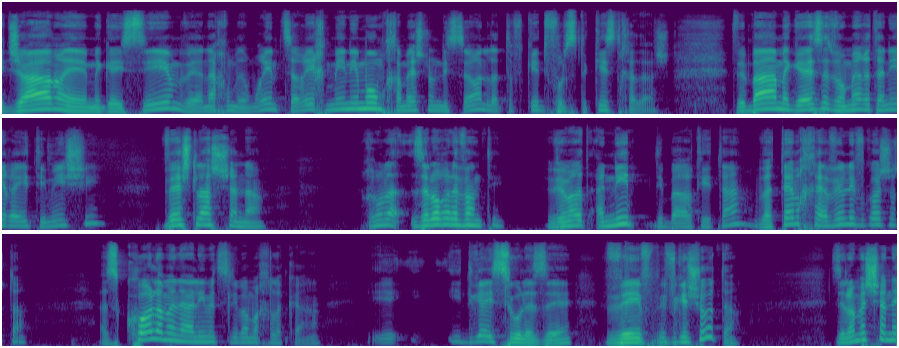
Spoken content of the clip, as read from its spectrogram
uh, uh, uh, מגייסים, ואנחנו אומרים, צריך מינימום חמש שנות ניסיון לתפקיד פולסטקיסט חדש. ובאה המגייסת ואומרת, אני ראיתי מישהי, ויש לה שנה. זה לא רלוונטי. והיא אומרת, אני דיברתי איתה, ואתם חייבים לפגוש אותה. אז כל המנהלים אצלי במחלקה יתגייסו לזה ויפגשו אותה. זה לא משנה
